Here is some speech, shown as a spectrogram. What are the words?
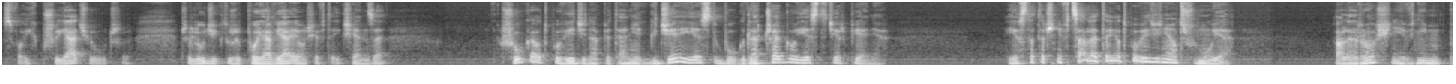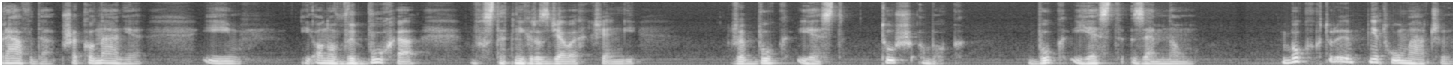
swoich przyjaciół czy, czy ludzi, którzy pojawiają się w tej księdze, szuka odpowiedzi na pytanie, gdzie jest Bóg, dlaczego jest cierpienie. I ostatecznie wcale tej odpowiedzi nie otrzymuje, ale rośnie w nim prawda, przekonanie i, i ono wybucha w ostatnich rozdziałach księgi, że Bóg jest tuż obok. Bóg jest ze mną. Bóg, który nie tłumaczy,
